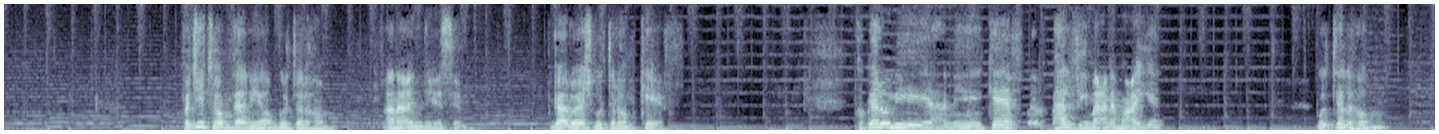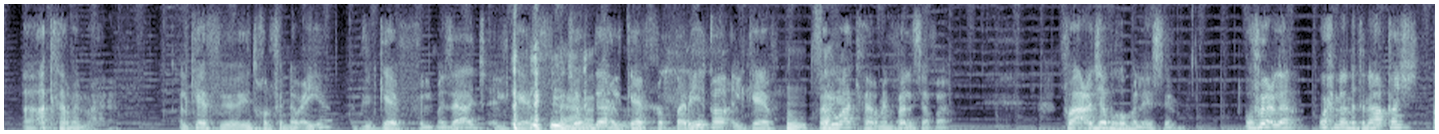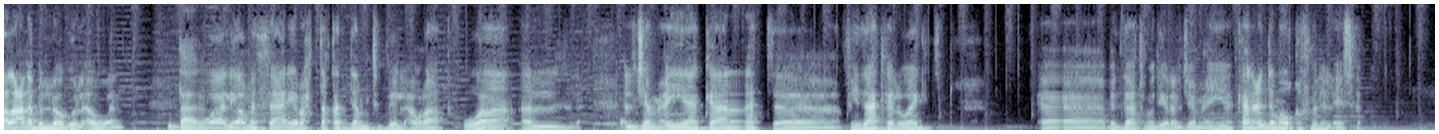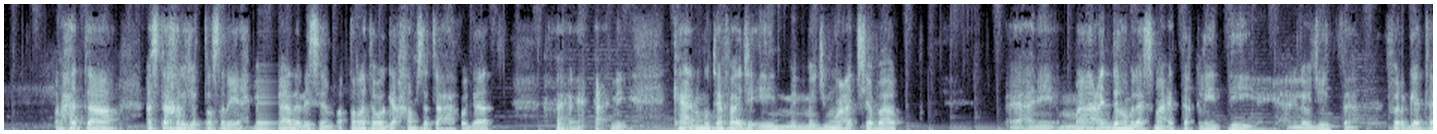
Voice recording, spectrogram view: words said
فجيتهم ثاني يوم قلت لهم أنا عندي اسم. قالوا إيش؟ قلت لهم كيف. فقالوا لي يعني كيف؟ هل في معنى معين؟ قلت لهم أكثر من معنى. الكيف يدخل في النوعية الكيف في المزاج الكيف في الجودة الكيف في الطريقة الكيف فله أكثر من فلسفة. فأعجبهم الاسم. وفعلا وإحنا نتناقش طلعنا باللوجو الأول واليوم الثاني رحت تقدمت بالأوراق والجمعية كانت آه، في ذاك الوقت آه، بالذات مدير الجمعية كان عنده موقف من الاسم. حتى أستخرج التصريح بهذا الاسم اضطريت أوقع خمسة تعهدات. يعني كانوا متفاجئين من مجموعة شباب. يعني ما عندهم الأسماء التقليدية. يعني لو جيت فرقة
